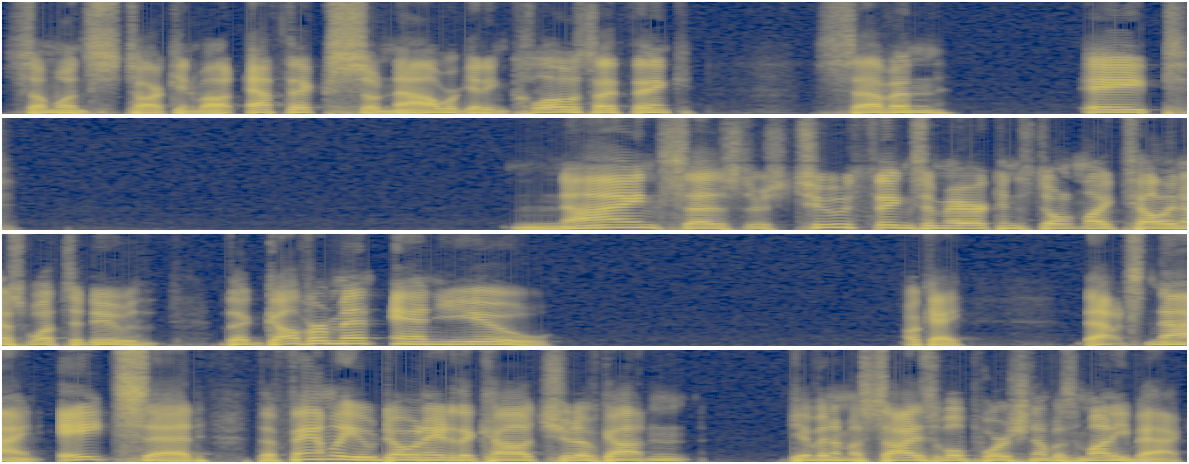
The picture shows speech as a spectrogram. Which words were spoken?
Someone's talking about ethics, so now we're getting close. I think seven, eight, nine says there's two things Americans don't like telling us what to do: the government and you. Okay, that's nine. Eight said the family who donated the couch should have gotten given him a sizable portion of his money back.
